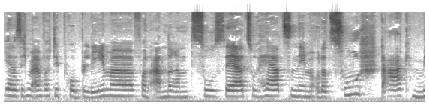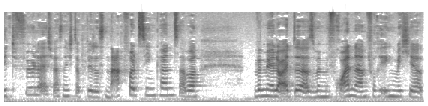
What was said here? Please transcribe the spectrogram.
ja, dass ich mir einfach die Probleme von anderen zu sehr zu Herzen nehme oder zu stark mitfühle. Ich weiß nicht, ob ihr das nachvollziehen könnt, aber wenn mir Leute, also wenn mir Freunde einfach irgendwelche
